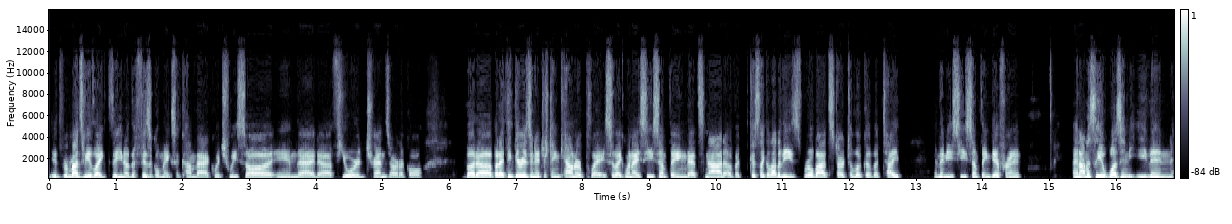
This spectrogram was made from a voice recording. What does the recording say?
it reminds me of like the you know the physical makes a comeback, which we saw in that uh, Fjord Trends article. But uh, but I think there is an interesting counterplay. So like when I see something that's not of a because like a lot of these robots start to look of a type, and then you see something different. And honestly, it wasn't even.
